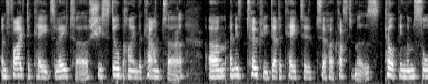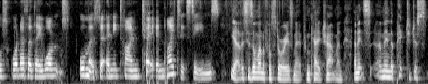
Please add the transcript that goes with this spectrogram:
and five decades later, she's still behind the counter. Um, and is totally dedicated to her customers, helping them source whatever they want almost at any time, day and night, it seems. Yeah, this is a wonderful story, isn't it, from Kate Chapman? And it's, I mean, the picture just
